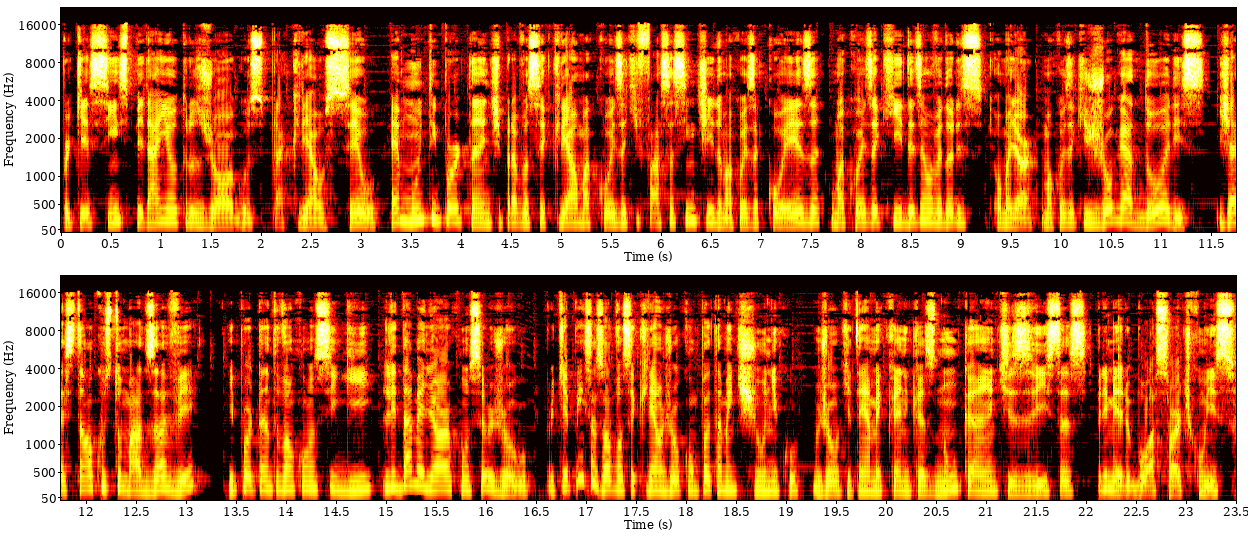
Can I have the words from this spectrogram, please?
porque se inspirar em outros jogos para criar o seu é muito importante para você criar uma coisa que faça sentido, uma coisa coesa, uma coisa que desenvolvedores, ou melhor, uma coisa que jogadores já estão acostumados a ver e, portanto, vão conseguir lidar melhor com o seu jogo. Porque pensa só você criar um jogo completamente único, um jogo que tenha mecânicas nunca antes vistas. Primeiro, boa sorte com isso.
